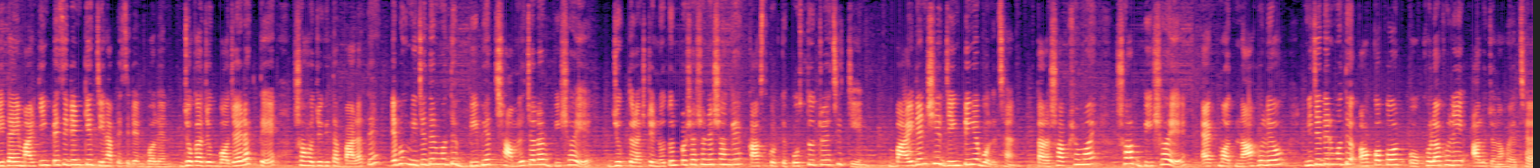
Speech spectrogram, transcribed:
বিদায়ে মার্কিন প্রেসিডেন্টকে চীনা প্রেসিডেন্ট বলেন, যোগাযোগ বজায় রাখতে, সহযোগিতা বাড়াতে এবং নিজেদের মধ্যে বিভেদ সামলে চলার বিষয়ে যুক্তরাষ্ট্রের নতুন প্রশাসনের সঙ্গে কাজ করতে প্রস্তুত রয়েছে চীন। বাইডেন শি জিনপিংয়ে বলেছেন, তারা সবসময় সব বিষয়ে একমত না হলেও নিজেদের মধ্যে অকপট ও খোলাখুলি আলোচনা হয়েছে।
